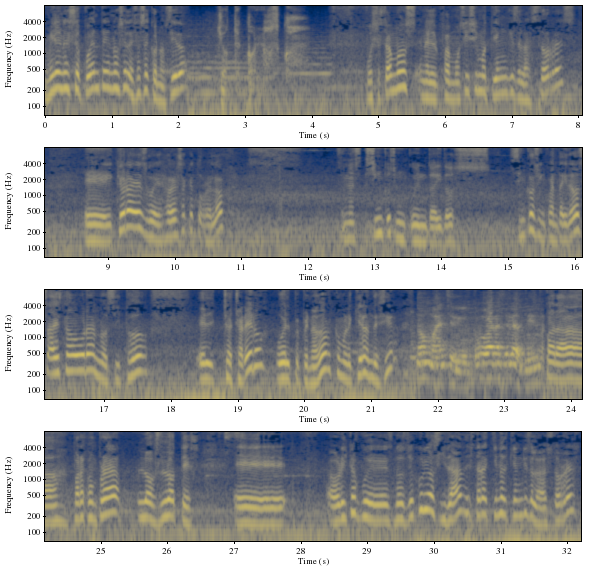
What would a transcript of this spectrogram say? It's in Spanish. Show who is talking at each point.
Speaker 1: Miren este puente, no se les hace conocido.
Speaker 2: Yo te conozco.
Speaker 1: Pues estamos en el famosísimo Tianguis de las Torres. Eh, ¿Qué hora es, güey? A ver, saca tu reloj.
Speaker 3: Son las 5.52.
Speaker 1: 5.52. A esta hora nos citó el chacharero o el pepenador, como le quieran decir.
Speaker 4: No manches, güey, ¿cómo van a ser las mismas?
Speaker 1: Para, para comprar los lotes. Eh, ahorita pues nos dio curiosidad estar aquí en el Tianguis de las Torres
